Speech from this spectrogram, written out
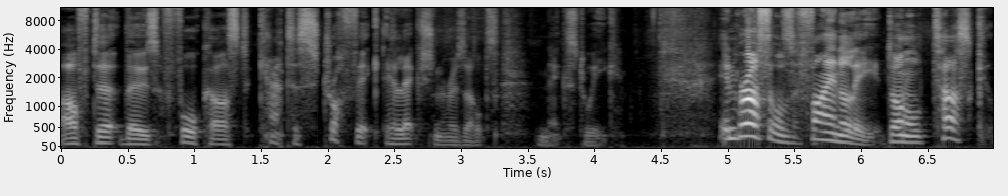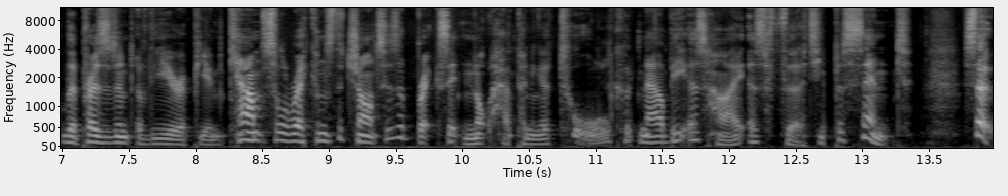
after those forecast catastrophic election results next week. In Brussels, finally, Donald Tusk, the president of the European Council, reckons the chances of Brexit not happening at all could now be as high as 30%. So,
